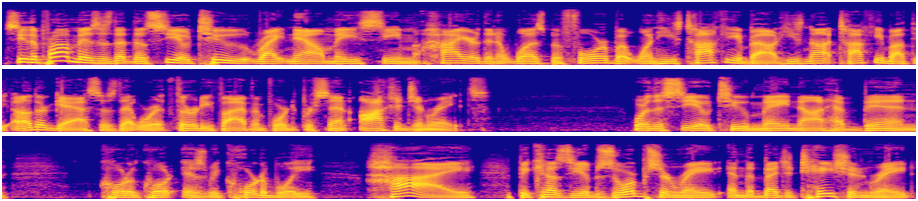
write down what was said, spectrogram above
See, the problem is, is that the CO2 right now may seem higher than it was before, but when he's talking about, he's not talking about the other gases that were at 35 and 40% oxygen rates, where the CO2 may not have been, quote unquote, as recordably high because the absorption rate and the vegetation rate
